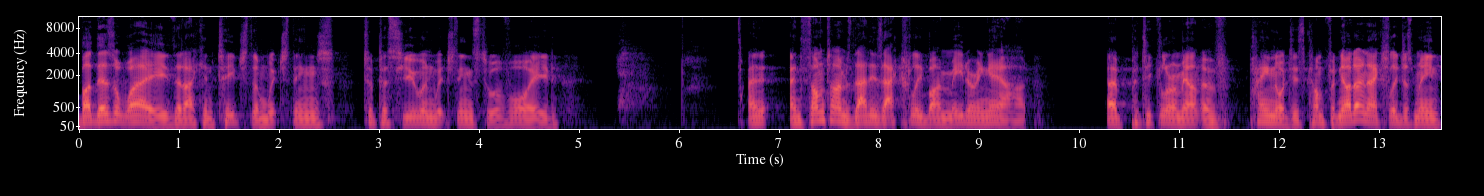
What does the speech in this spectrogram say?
But there's a way that I can teach them which things to pursue and which things to avoid. And, and sometimes that is actually by metering out a particular amount of pain or discomfort. Now, I don't actually just mean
